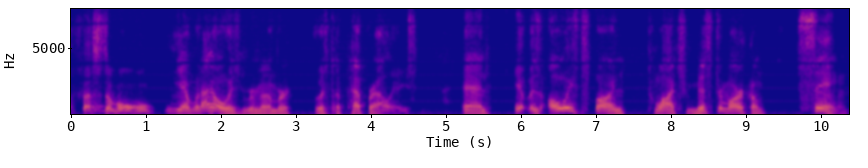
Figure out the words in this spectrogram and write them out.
a festival. Yeah, what I always remember was the pep rallies. And it was always fun to watch Mr. Markham sing.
